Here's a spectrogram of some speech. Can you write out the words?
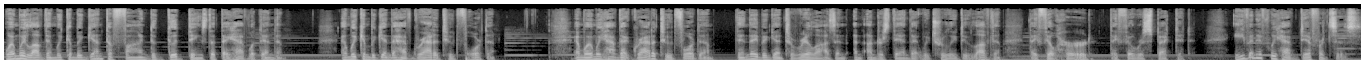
when we love them, we can begin to find the good things that they have within them. And we can begin to have gratitude for them. And when we have that gratitude for them, then they begin to realize and, and understand that we truly do love them. They feel heard, they feel respected. Even if we have differences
